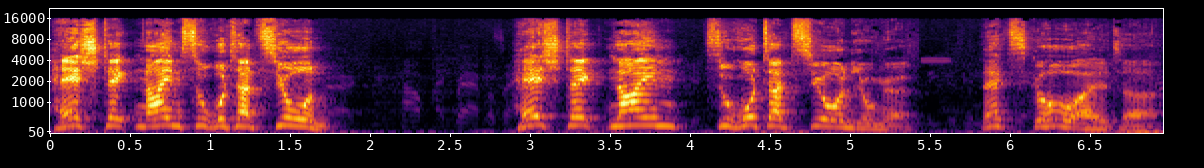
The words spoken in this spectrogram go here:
Hashtag Nein zur Rotation. Hashtag Nein zur Rotation, Junge. Let's go, Alter.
